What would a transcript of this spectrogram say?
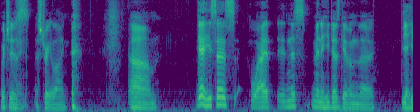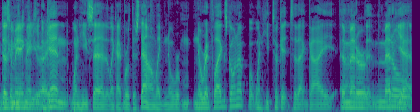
which is a straight line. um, yeah, he says well, I, in this minute he does give him the Yeah, he does give me the command command key, key. right? again when he said like I wrote this down like no no red flags going up, but when he took it to that guy the uh, metal the- the- metal yeah.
